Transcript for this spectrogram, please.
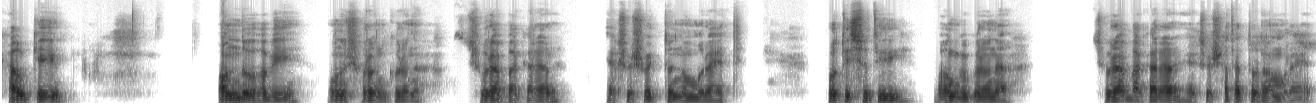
কাউকে অন্ধভাবে অনুসরণ করো না। সুরা বাকারার একশো সত্তর নম্বর আয়াত। প্রতিশ্রুতি ভঙ্গ করো না। সুরা বাকারার একশো সাতাত্তর নম্বর আয়াত।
